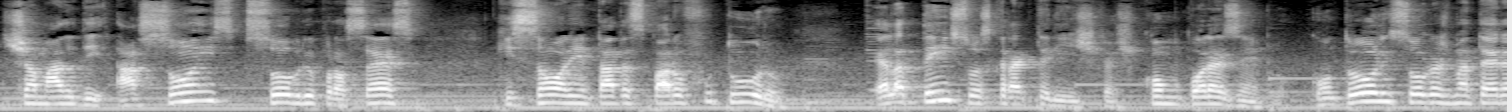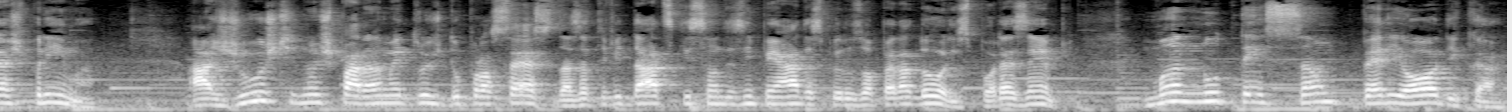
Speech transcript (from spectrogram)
chamado de ações sobre o processo, que são orientadas para o futuro, ela tem suas características, como por exemplo, controle sobre as matérias-primas, ajuste nos parâmetros do processo, das atividades que são desempenhadas pelos operadores, por exemplo, manutenção periódica.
